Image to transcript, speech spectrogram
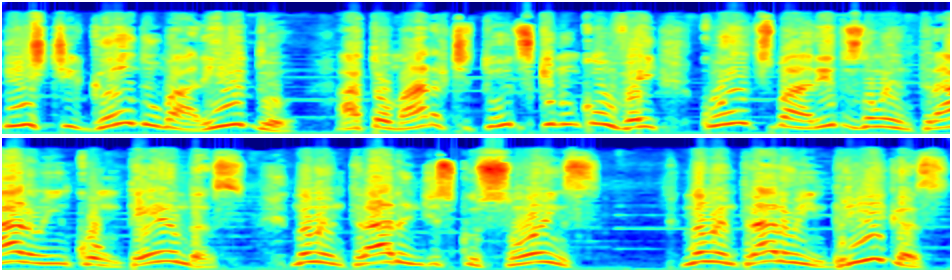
instigando o marido a tomar atitudes que não convém. Quantos maridos não entraram em contendas, não entraram em discussões, não entraram em brigas?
